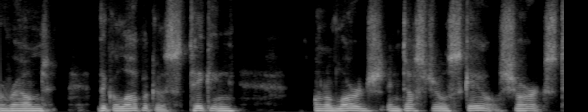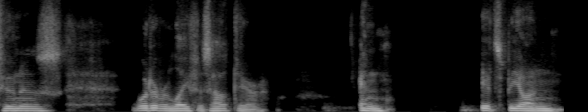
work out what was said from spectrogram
around the Galapagos, taking on a large industrial scale sharks, tunas, whatever life is out there. And it's beyond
